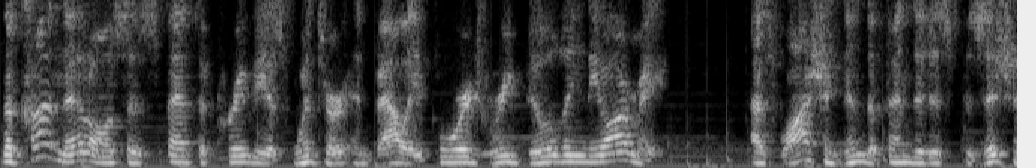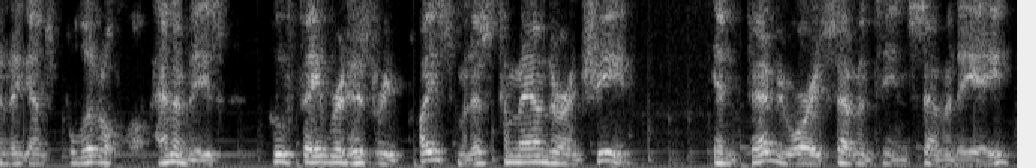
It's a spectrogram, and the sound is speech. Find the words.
The Continentals had spent the previous winter in Valley Forge rebuilding the army as Washington defended his position against political enemies who favored his replacement as commander in chief. In February 1778,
